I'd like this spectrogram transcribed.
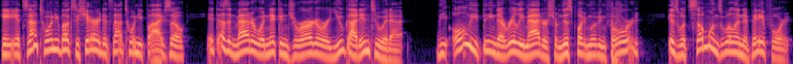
It's not 20 bucks a share and it's not 25, so it doesn't matter what Nick and Gerardo or you got into it at. The only thing that really matters from this point moving forward is what someone's willing to pay for it.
